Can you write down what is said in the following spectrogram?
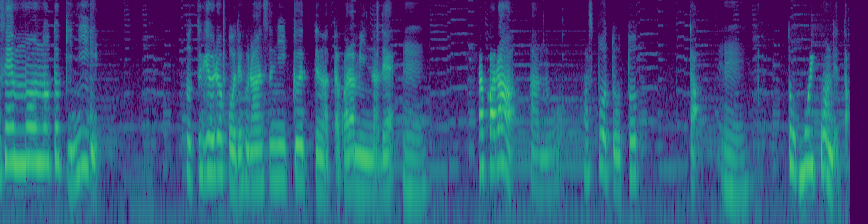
専門の時に、卒業旅行でフランスに行くってなったから、みんなで。うん。だから、あの、パスポートを取ったうん。と思い込んでた。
